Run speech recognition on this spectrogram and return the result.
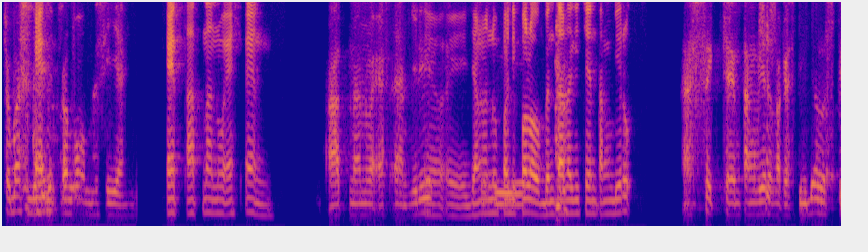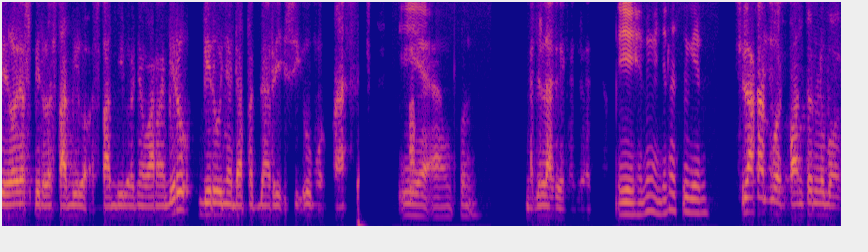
Coba sebutin Promosi ya. At Adnan WSN. Adnan WSN. Jadi Yo, eh, jangan lupa di follow. Bentar lagi centang biru. asik centang biru pakai spidol, spidolnya spidol stabilo, stabilonya warna biru, birunya dapat dari si Ungu. Asik. Iya ampun. Nggak jelas ya, nggak jelas. Ih, itu nggak jelas begini. Silakan Bon, pantun lu Bon.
